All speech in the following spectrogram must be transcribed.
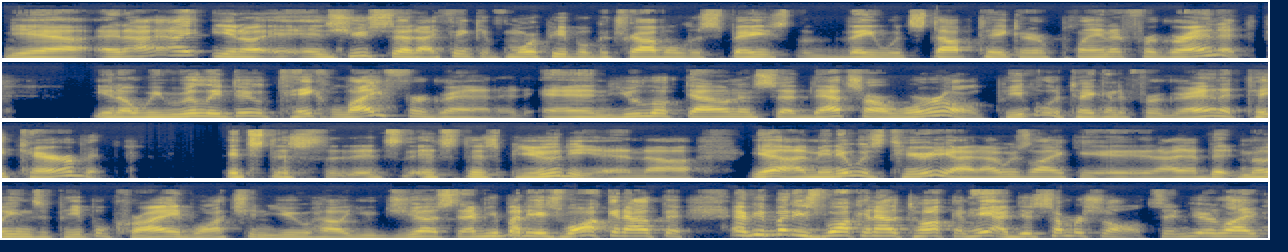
Yeah, and I, I, you know, as you said, I think if more people could travel to space, they would stop taking our planet for granted. You know, we really do take life for granted. And you look down and said, "That's our world." People are taking it for granted. Take care of it it's this it's it's this beauty and uh yeah i mean it was teary-eyed. I was like eh, i bet millions of people cried watching you how you just everybody's walking out there everybody's walking out talking hey i did somersaults and you're like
